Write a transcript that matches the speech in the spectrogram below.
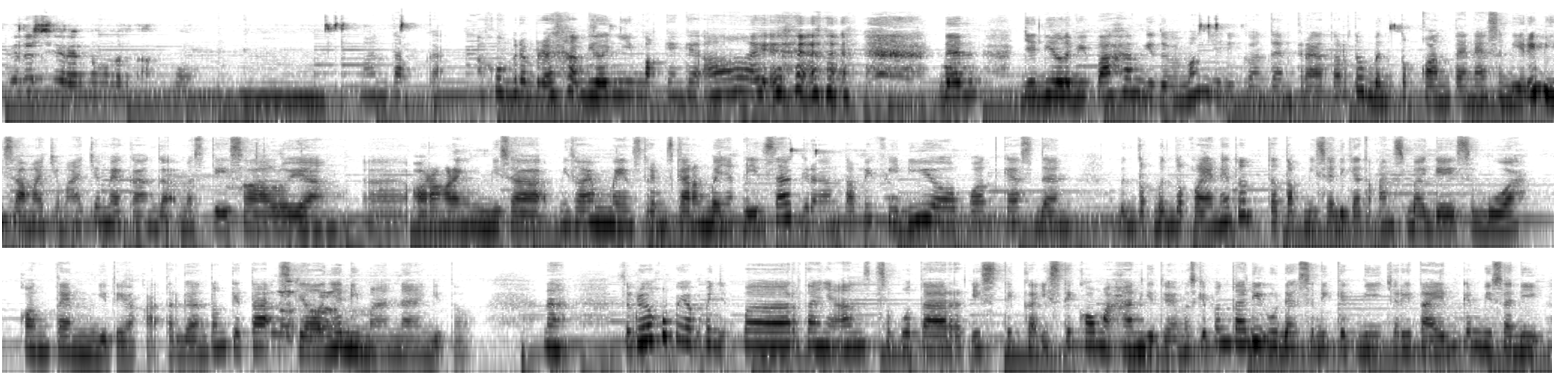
itu sih Retno menurut aku. Hmm, mantap kak bener-bener sambil nyimak yang kayak oh ya. dan jadi lebih paham gitu. Memang jadi konten kreator tuh bentuk kontennya sendiri bisa macam-macam ya kak. Nggak mesti selalu yang uh, orang-orang yang bisa misalnya mainstream sekarang banyak di Instagram tapi video podcast dan bentuk-bentuk lainnya tuh tetap bisa dikatakan sebagai sebuah konten gitu ya kak. Tergantung kita skillnya di mana gitu. Nah sebenarnya aku punya pertanyaan seputar isti istiqomahan gitu ya. Meskipun tadi udah sedikit diceritain mungkin bisa di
